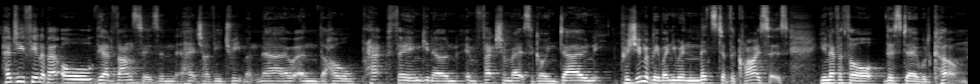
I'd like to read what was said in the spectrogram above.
How do you feel about all the advances in HIV treatment now and the whole PrEP thing? You know, and infection rates are going down. Presumably, when you were in the midst of the crisis, you never thought this day would come.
